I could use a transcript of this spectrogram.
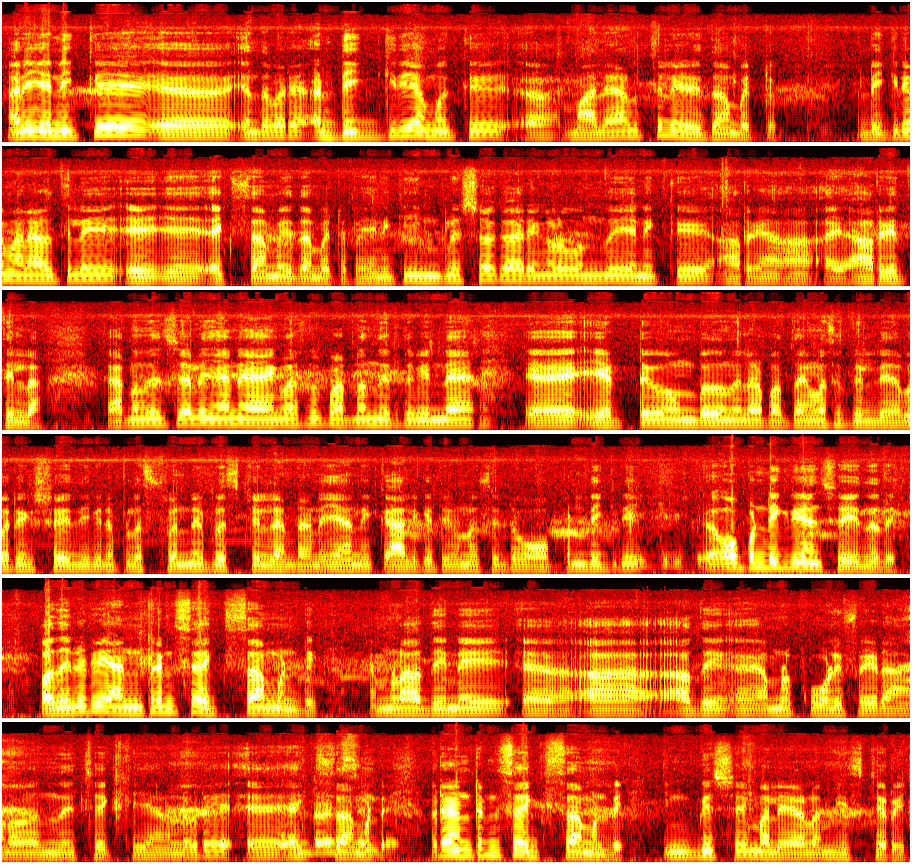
അങ്ങനെ എനിക്ക് എന്താ പറയുക ഡിഗ്രി നമുക്ക് മലയാളത്തിൽ എഴുതാൻ പറ്റും. ഡിഗ്രി മലയാളത്തിൽ എക്സാം എഴുതാൻ പറ്റും. അപ്പോൾ എനിക്ക് ഇംഗ്ലീഷോ കാര്യങ്ങളോ ഒന്നും എനിക്ക് അറിയാ അറിയത്തില്ല. കാരണം എന്താ വെച്ചാൽ ഞാൻ ഏഴാം ക്ലാസ്സിൽ പഠനം നിർത്തി പിന്നെ എട്ട് ഒമ്പത് ഒന്നില്ല പത്താം ക്ലാസ് തുല്യ പരീക്ഷ എഴുതി പിന്നെ പ്ലസ് വണ്ണ് പ്ലസ് ടു ഇല്ലാണ്ടാണ് ഞാൻ ഈ Calicut university open degree open degree ഞാൻ ചെയ്യുന്നത്. അപ്പോൾ അതിനൊരു എൻട്രൻസ് എക്സാം ഉണ്ട്. നമ്മൾ അതിന് അത് നമ്മൾ ക്വാളിഫൈഡ് ആണോ എന്ന് ചെക്ക് ചെയ്യാനുള്ള ഒരു എക്സാം ഉണ്ട്. ഒരു എൻട്രൻസ് എക്സാം ഉണ്ട്. ഇംഗ്ലീഷ് മലയാളം ഹിസ്റ്ററി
